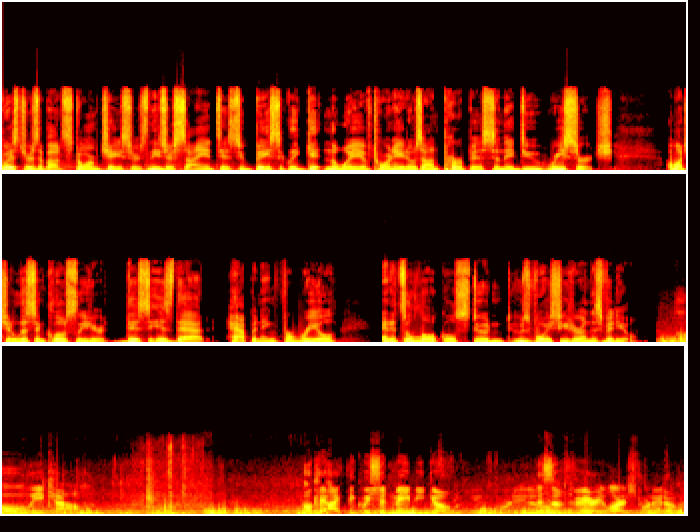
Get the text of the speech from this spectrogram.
Twister's about storm chasers, and these are scientists who basically get in the way of tornadoes on purpose and they do research. I want you to listen closely here. This is that happening for real, and it's a local student whose voice you hear on this video. Holy cow. Okay, I think we should maybe go. This is a very large tornado.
